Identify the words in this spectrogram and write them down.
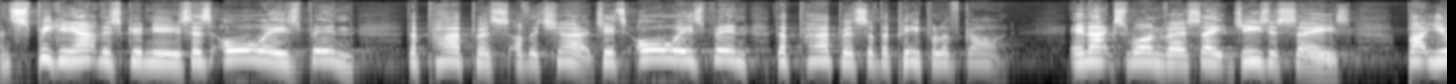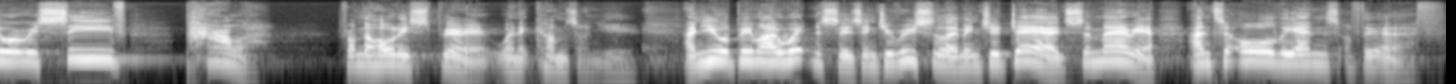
And speaking out this good news has always been the purpose of the church. It's always been the purpose of the people of God. In Acts 1, verse 8, Jesus says, But you will receive power from the Holy Spirit when it comes on you. And you will be my witnesses in Jerusalem, in Judea, in Samaria, and to all the ends of the earth.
